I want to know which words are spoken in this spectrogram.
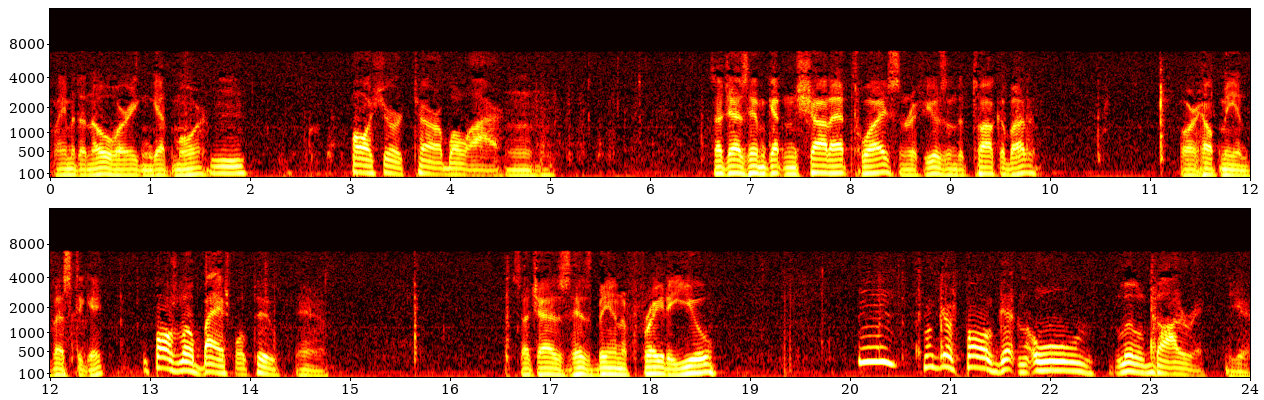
claiming to know where he can get more. Hmm. Paw's sure a terrible liar. Mm-hmm. Such as him getting shot at twice and refusing to talk about it. Or help me investigate. Paw's a little bashful, too. Yeah. Such as his being afraid of you. Hmm. I guess Paw's getting old, little dottery. Yeah.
